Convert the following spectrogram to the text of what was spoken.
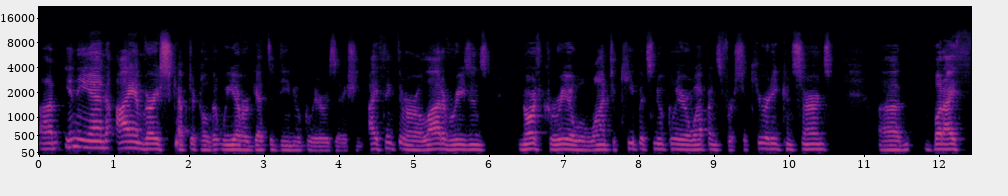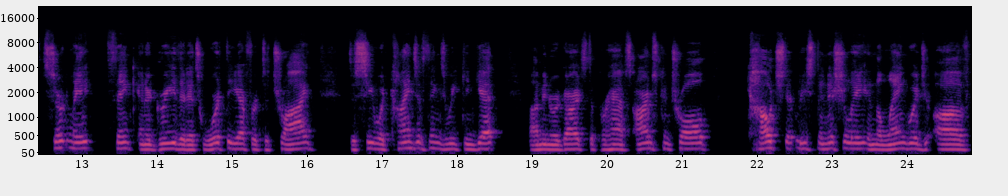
um, in the end, I am very skeptical that we ever get to denuclearization. I think there are a lot of reasons North Korea will want to keep its nuclear weapons for security concerns. Um, but I certainly think and agree that it's worth the effort to try to see what kinds of things we can get um, in regards to perhaps arms control, couched at least initially in the language of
